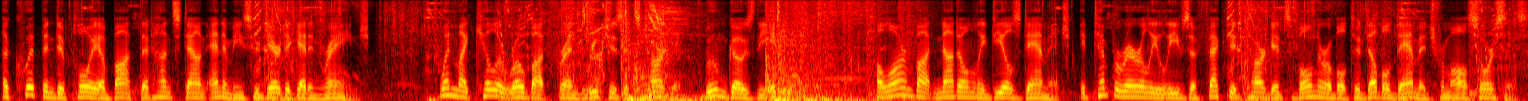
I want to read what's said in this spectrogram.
Equip and deploy a bot that hunts down enemies who dare to get in range. When my killer robot friend reaches its target, boom goes the idiot. Alarm bot not only deals damage, it temporarily leaves affected targets vulnerable to double damage from all sources.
